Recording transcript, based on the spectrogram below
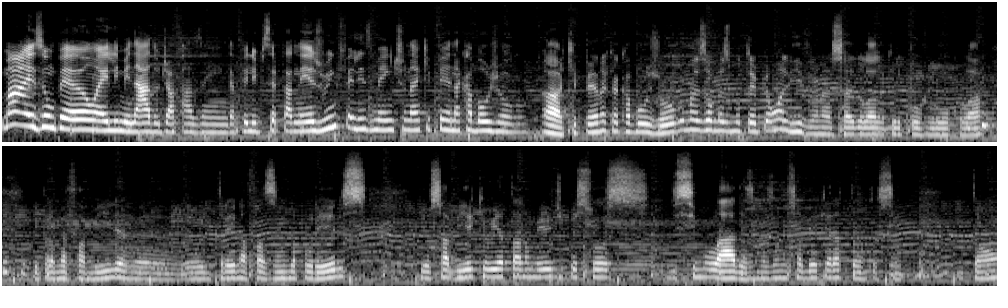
Mais um peão é eliminado de A Fazenda. Felipe Sertanejo, infelizmente, né? Que pena, acabou o jogo. Ah, que pena que acabou o jogo, mas ao mesmo tempo é um alívio, né? Sair do lado daquele povo louco lá e para minha família. É, eu entrei na Fazenda por eles e eu sabia que eu ia estar no meio de pessoas dissimuladas, mas eu não sabia que era tanto assim. Então,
